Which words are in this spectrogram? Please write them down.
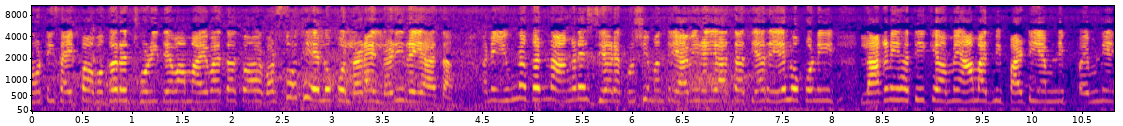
નોટિસ આપ્યા વગર જ છોડી દેવામાં આવ્યા હતા. તો આ વર્ષોથી એ લોકો લડાઈ લડી રહ્યા હતા. અને યુવનગરના આંગણે જ જ્યારે કૃષિ મંત્રી આવી રહ્યા હતા, ત્યારે એ લોકોની લાગણી હતી કે અમે આમ આદમી પાર્ટી એમની એમની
